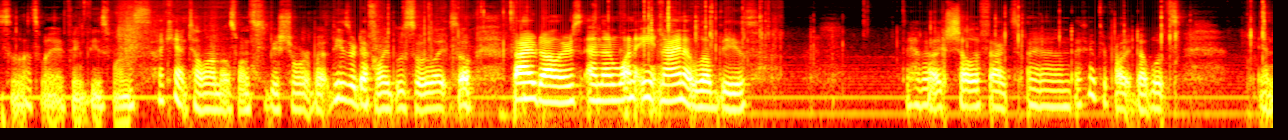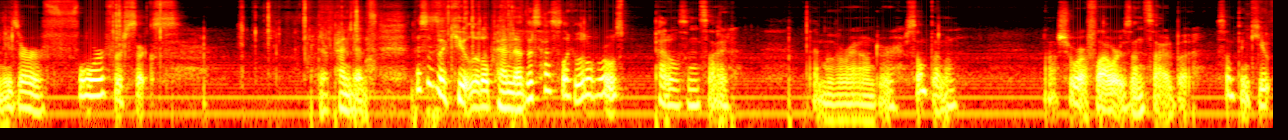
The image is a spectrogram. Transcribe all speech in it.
So that's why I think these ones, I can't tell on those ones to be sure, but these are definitely blue sodalite. So $5. And then 189 I love these. They have that like shell effect, and I think they're probably doublets. And these are four for six. They're pendants. This is a cute little pendant. This has like little rose petals inside that move around or something. I'm not sure what flower is inside, but something cute.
